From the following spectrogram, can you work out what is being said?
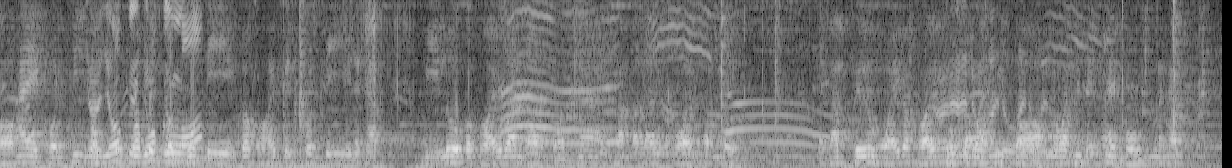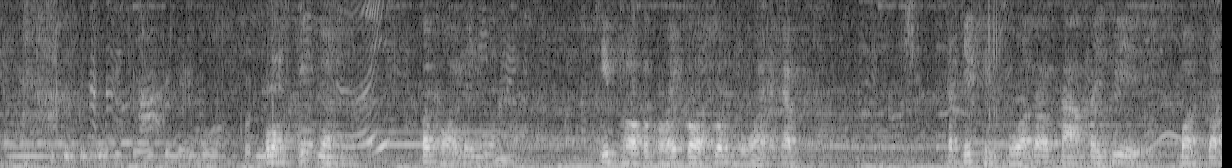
ขอให้คนที่อย่ายกผมอย่ายกว่าเป็นเดี๋ยวร้คอนนพูดดีก็ขอให้เป็นคนดีนะครับ มีลูกก็ขอให้ว่านอนสอนง่ายทำอะไรก็ขอให้สำเร็จนะครับ ซื้อหวยก็ขอให้ถูกรางวัลที่สองรางวัลที่หนึ่งให้ผมนะครับ เป็นวัยรุ่นคนพวกคิดเงินก็ขอให้ได้เงินคิดทองก็ขอให้กองช่วงหัวนะครับ ถ้าคิดถึงหัวก็ตามไปที่บอลดัม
